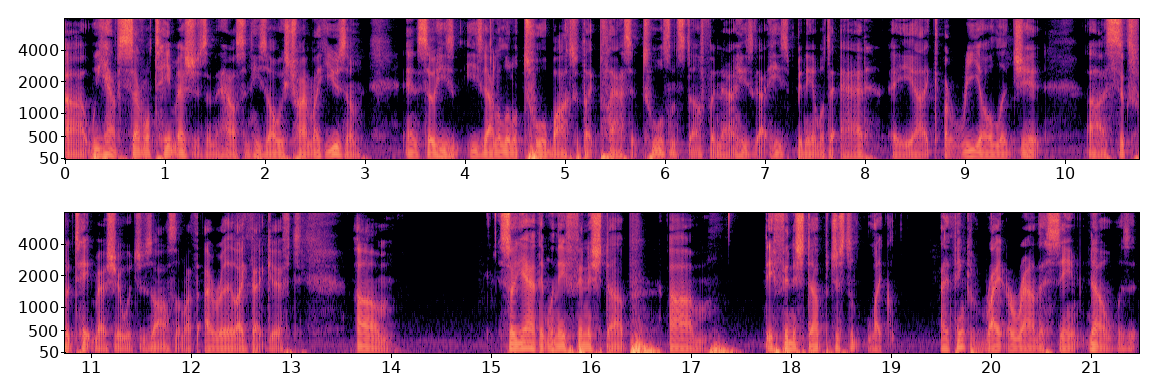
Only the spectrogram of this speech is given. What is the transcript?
uh, we have several tape measures in the house and he's always trying to like use them and so he's he's got a little toolbox with like plastic tools and stuff. But now he's got he's been able to add a like a real legit uh, six foot tape measure which is awesome. I, th- I really like that gift. Um so yeah that when they finished up um they finished up just like i think right around the same no was it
